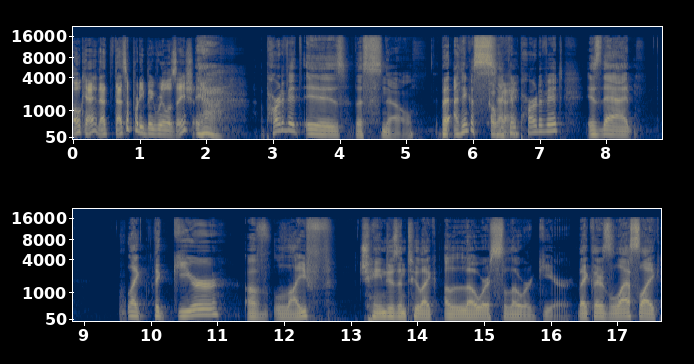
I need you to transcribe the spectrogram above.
Okay, that that's a pretty big realization. Yeah. Part of it is the snow. But I think a second Okay. part of it is that like the gear of life changes into like a lower slower gear. Like there's less like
